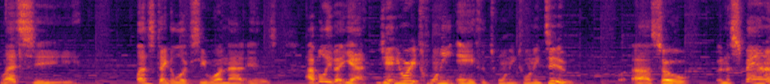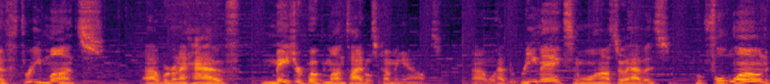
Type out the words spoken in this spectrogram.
Let's see. Let's take a look, see when that is. I believe that, yeah, January 28th of 2022. Uh, so, in a span of three months, uh, we're going to have major Pokemon titles coming out. Uh, we'll have the remakes, and we'll also have a full blown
